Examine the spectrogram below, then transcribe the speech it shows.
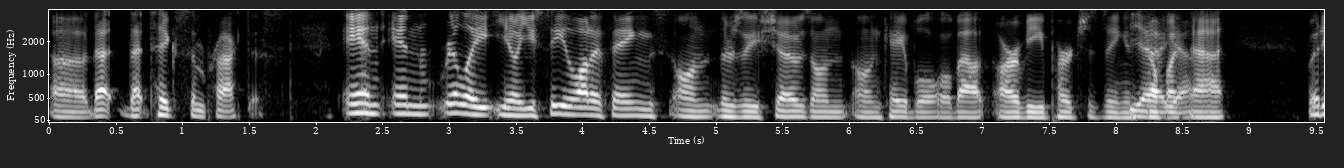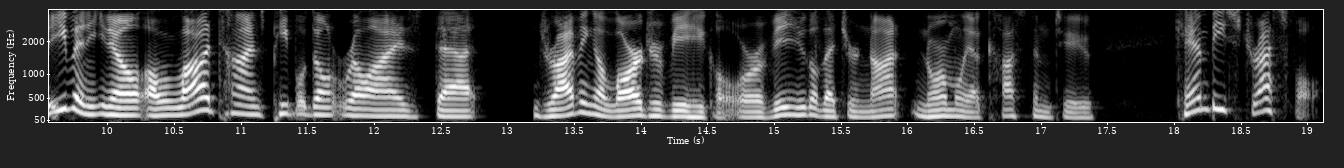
Uh, that that takes some practice. And and really, you know, you see a lot of things on there's these shows on on cable about RV purchasing and Yeah, stuff like yeah. that. But even, you know, a lot of times people don't realize that driving a larger vehicle or a vehicle that you're not normally accustomed to can be stressful.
